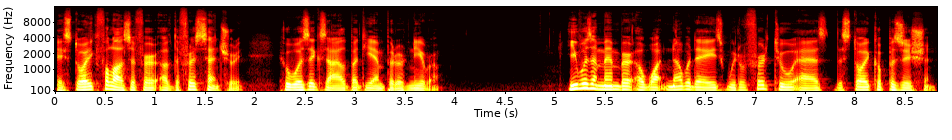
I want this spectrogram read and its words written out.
a Stoic philosopher of the first century who was exiled by the Emperor Nero. He was a member of what nowadays we refer to as the Stoic opposition,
